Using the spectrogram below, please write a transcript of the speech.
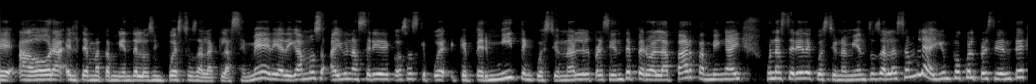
Eh, ahora el tema también de los impuestos a la clase media, digamos, hay una serie de cosas que, que permiten cuestionarle al presidente, pero a la par también hay una serie de cuestionamientos a la Asamblea. Y un poco el presidente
